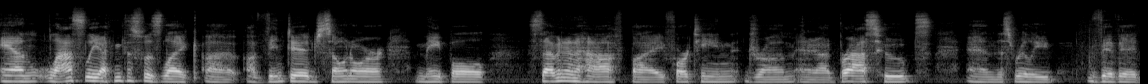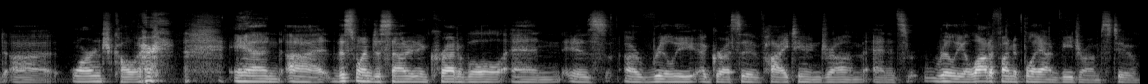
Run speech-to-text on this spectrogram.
And lastly, I think this was like a, a vintage Sonor Maple seven and a half by 14 drum and it had brass hoops and this really vivid uh, orange color. and uh, this one just sounded incredible and is a really aggressive high tune drum. And it's really a lot of fun to play on V drums too.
